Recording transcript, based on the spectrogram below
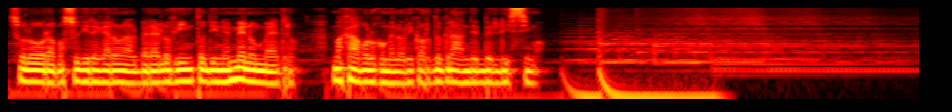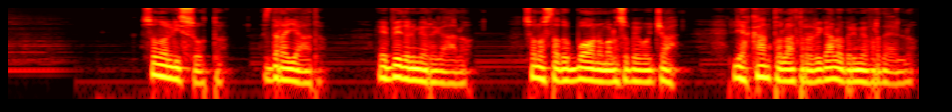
solo ora posso dire che era un alberello finto di nemmeno un metro, ma cavolo come lo ricordo grande e bellissimo. Sono lì sotto, sdraiato, e vedo il mio regalo. Sono stato buono, ma lo sapevo già lì accanto l'altro regalo per mio fratello.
